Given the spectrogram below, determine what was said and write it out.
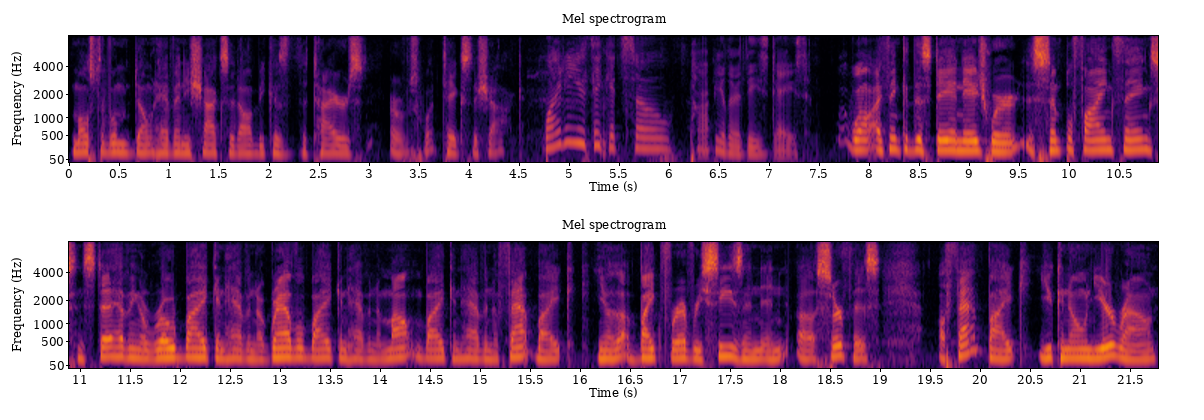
Most of them don't have any shocks at all because the tires are what takes the shock. Why do you think it's so popular these days? Well, I think at this day and age, we're simplifying things. Instead of having a road bike and having a gravel bike and having a mountain bike and having a fat bike, you know, a bike for every season and uh, surface, a fat bike you can own year round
